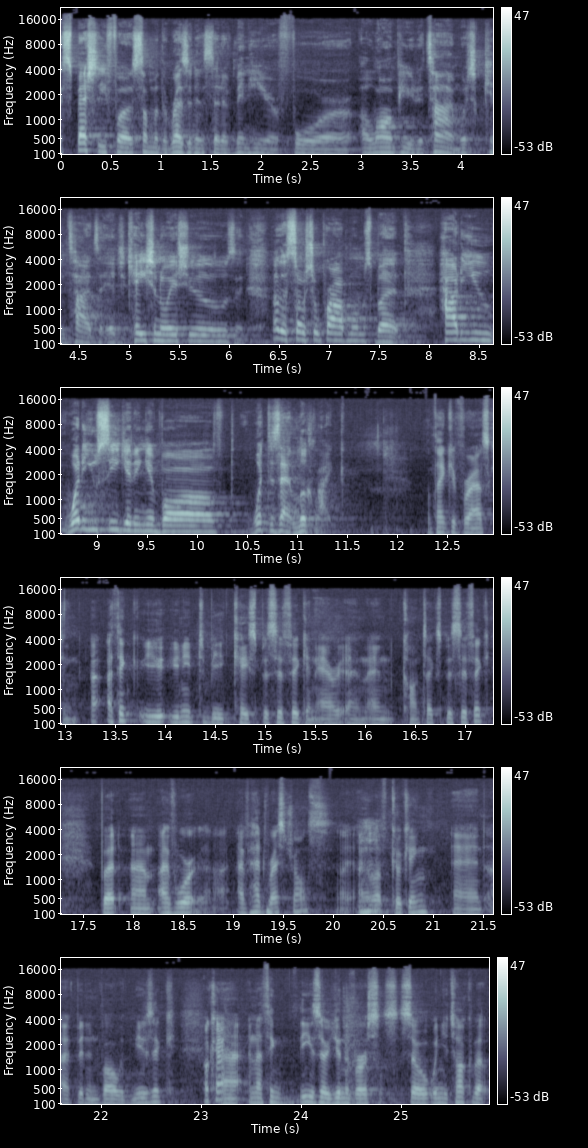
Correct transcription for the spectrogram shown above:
especially for some of the residents that have been here for a long period of time, which can tie to educational issues and other social problems. But how do you, what do you see getting involved? What does that look like? Well, thank you for asking. I think you, you need to be case specific and area and, and context specific. But um, I've worked, I've had restaurants. I, mm-hmm. I, love cooking, and I've been involved with music. Okay. Uh, and I think these are universals. So when you talk about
